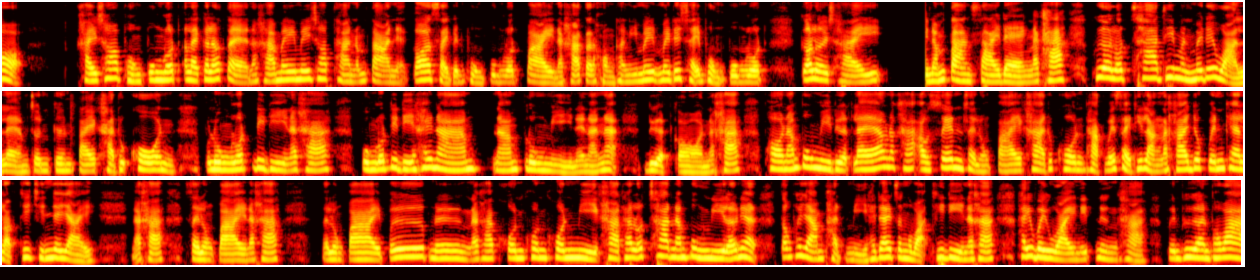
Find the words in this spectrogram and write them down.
ใครชอบผงปรุงรสอะไรก็แล้วแต่นะคะ ไม่ไม่ชอบทานน้ำตาลเนี่ยก็ใส่เป็นผงปรุงรสไปนะคะ แต่ของทางนี้ไม่ไม่ได้ใช้ผงปรุงรสก็เลยใช้น้ำตาลทรายแดงนะคะ เพื่อรสชาติที่มันไม่ได้หวานแหลมจนเกินไปค่ะทุกคนปรุงรสดีๆนะคะปรุงรสดีๆ ให้น้ำน้ำปรุงหมี่ในนั้นน่ะเดือดก่อนนะคะ พอน้ำปรุงหมี่เดือดแล้วนะคะ เอาเส้นใส่ลงไปค่ะ ทุกคนผักไว้ใส่ที่หลังนะคะ ยกเว้นแครอทที่ชิ้นใหญ่ ๆนะคะ ใส่ลงไปนะคะ ใส่ลงไปปุ๊บหนึ่งนะคะ คนคนคนหมี่ค่ะ ถ้ารสชาติน้ำปรุงดีแล้วเนี่ยต้องพยายามผัดหมี่ให้ได้จังหวะที่ดีนะคะ ให้ไวๆนิดนึงค่ะ เพื่อนๆ เพราะว่า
